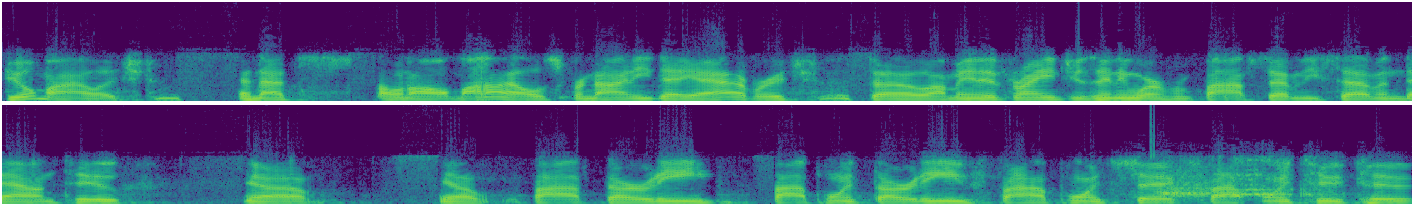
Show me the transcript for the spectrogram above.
fuel mileage, and that's on all miles for 90 day average. So, I mean, it ranges anywhere from 577 down to, you know, you know, 530, 5.30, 5.6, 5.22.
